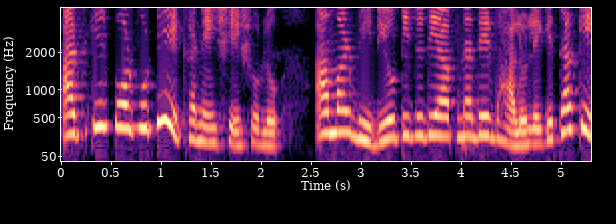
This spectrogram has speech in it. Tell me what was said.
আজকের পর্বটি এখানেই শেষ হলো। আমার ভিডিওটি যদি আপনাদের ভালো লেগে থাকে,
